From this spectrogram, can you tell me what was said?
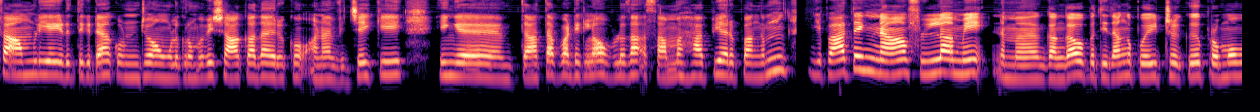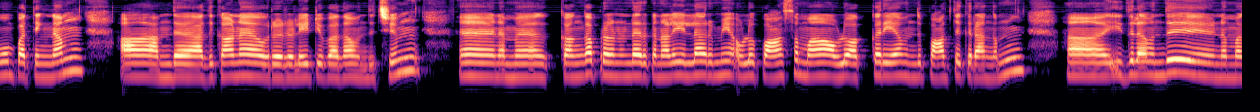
ஃபேமிலியை எடுத்துக்கிட்டு கேட்டால் கொஞ்சம் அவங்களுக்கு ரொம்பவே ஷாக்காக தான் இருக்கும். ஆனால் விஜய்க்கு இங்கே தாத்தா பாட்டிக்கெலாம் அவ்வளோதான் செம்ம ஹாப்பியாக இருப்பாங்க. இங்கே பார்த்தீங்கன்னா ஃபுல்லாமே நம்ம கங்காவை பற்றி தாங்க போயிட்டுருக்கு. ப்ரொமோவும் பார்த்திங்கன்னா அந்த அதுக்கான ஒரு ரிலேட்டிவாக தான் வந்துச்சு. நம்ம கங்கா ப்ரெக்னெண்ட்டாக இருக்கனால எல்லாருமே அவ்வளோ பாசமாக அவ்வளோ அக்கறையாக வந்து பார்த்துக்கிறாங்க இதில் வந்து நம்ம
